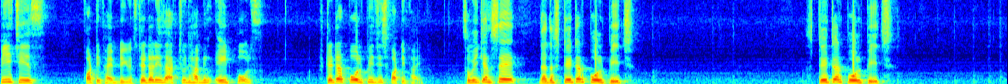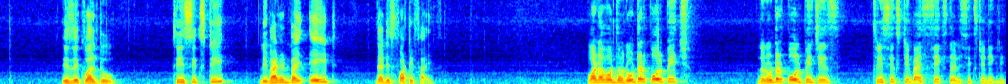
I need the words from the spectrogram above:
pitch is 45 degrees. Stator is actually having 8 poles. Stator pole pitch is 45. So, we can say that the stator pole pitch stator pole pitch is equal to 360 divided by 8 that is 45. What about the rotor pole pitch? The rotor pole pitch is 360 by 6 that is 60 degree.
